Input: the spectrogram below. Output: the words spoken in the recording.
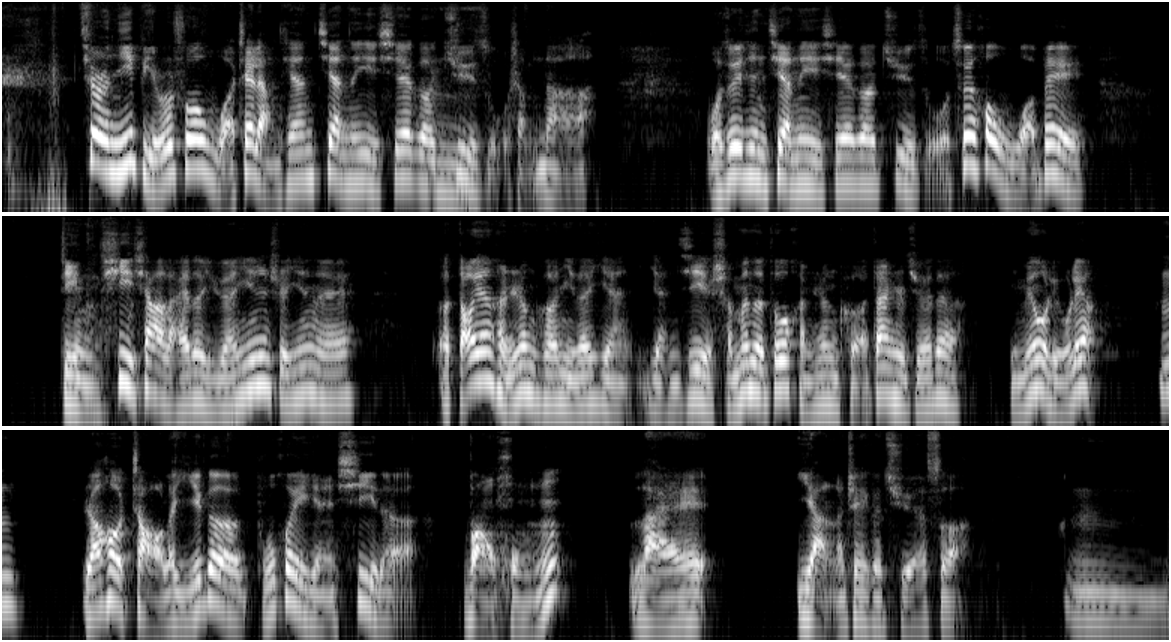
就是你比如说我这两天见的一些个剧组什么的啊，我最近见的一些个剧组，最后我被顶替下来的原因是因为，呃，导演很认可你的演演技什么的都很认可，但是觉得你没有流量，嗯，然后找了一个不会演戏的网红来。演了这个角色，嗯，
